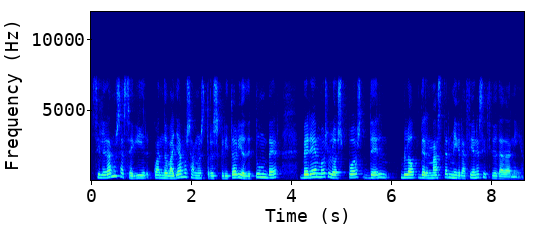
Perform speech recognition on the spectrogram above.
Si le damos a seguir, cuando vayamos a nuestro escritorio de Tumblr, veremos los posts del blog del máster Migraciones y Ciudadanía.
